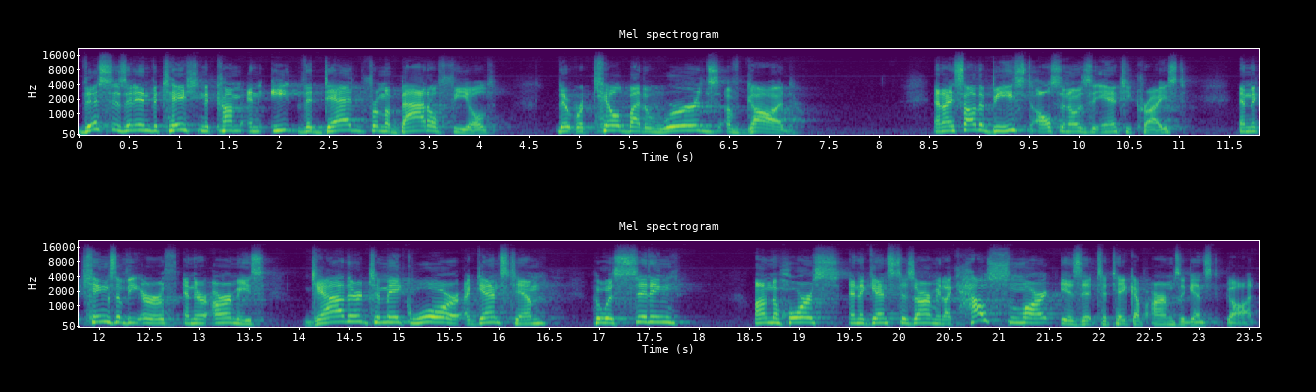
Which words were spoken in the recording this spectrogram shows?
This is an invitation to come and eat the dead from a battlefield that were killed by the words of God. And I saw the beast, also known as the Antichrist, and the kings of the earth and their armies gathered to make war against him who was sitting on the horse and against his army. Like, how smart is it to take up arms against God?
